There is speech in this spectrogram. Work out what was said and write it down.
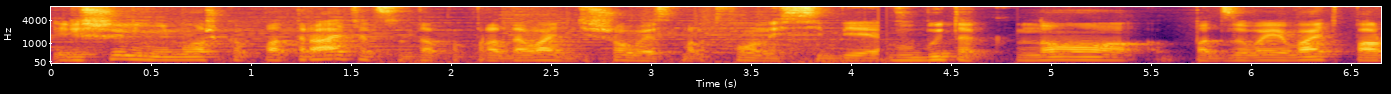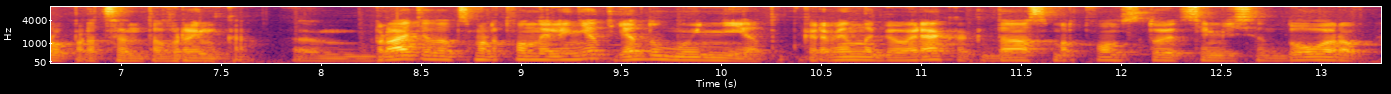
решили немножко потратиться, да, продавать дешевые смартфоны себе в убыток, но подзавоевать пару процентов рынка. Эм, брать этот смартфон или нет, я думаю, нет. Откровенно говоря, когда смартфон стоит 70 долларов,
